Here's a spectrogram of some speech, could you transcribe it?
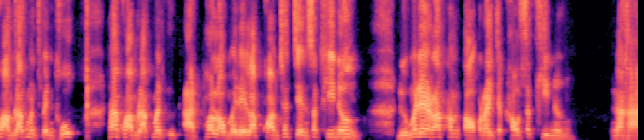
ความรักมันเป็นทุกข์ถ้าความรักมันอึดอัดเพราะเราไม่ได้รับความชัดเจนสักทีหนึ่งหรือไม่ได้รับคำตอบอะไรจากเขาสักทีหนึ่งนะคะ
